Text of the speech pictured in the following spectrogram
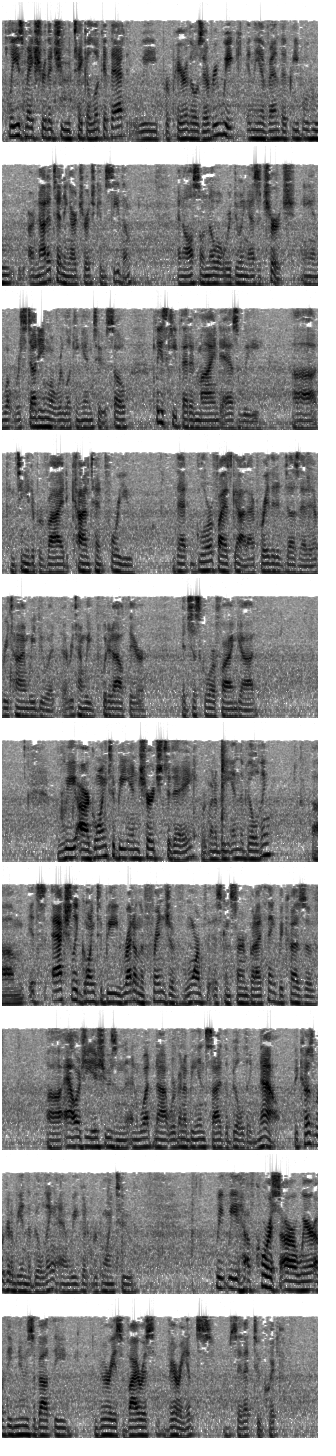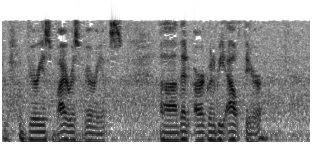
Please make sure that you take a look at that. We prepare those every week in the event that people who are not attending our church can see them and also know what we're doing as a church and what we're studying, what we're looking into. So please keep that in mind as we uh, continue to provide content for you that glorifies God. I pray that it does that every time we do it, every time we put it out there, it's just glorifying God. We are going to be in church today. We're going to be in the building. Um, it's actually going to be right on the fringe of warmth is concerned, but I think because of uh, allergy issues and, and, whatnot, we're going to be inside the building. Now, because we're going to be in the building and we, are going to, we, we of course are aware of the news about the various virus variants. I'll say that too quick. various virus variants uh, that are going to be out there.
